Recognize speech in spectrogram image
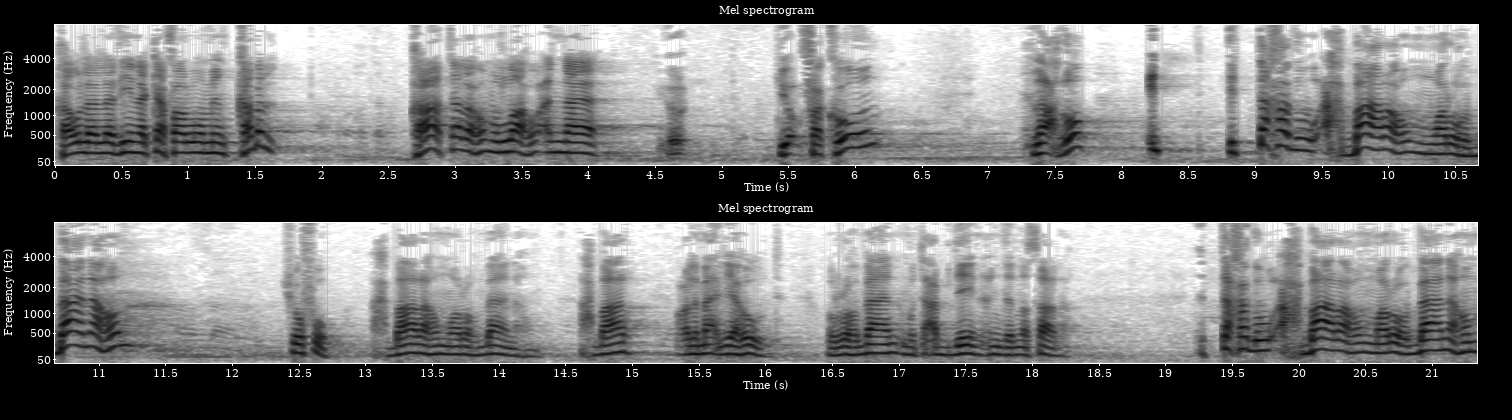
قول الذين كفروا من قبل. قاتلهم الله أن يؤفكون. لاحظوا. اتخذوا أحبارهم ورهبانهم. شوفوا أحبارهم ورهبانهم. أحبار علماء اليهود. والرهبان متعبدين عند النصارى. اتخذوا أحبارهم ورهبانهم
